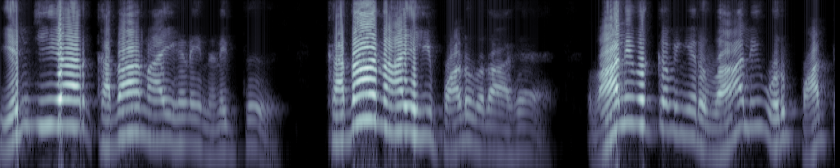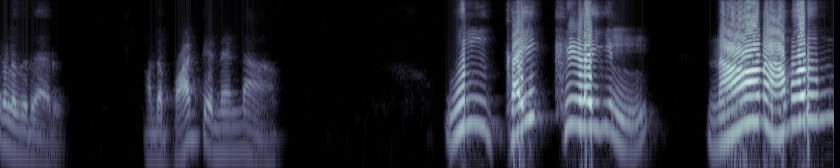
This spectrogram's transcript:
எம்ஜிஆர் கதாநாயகனை நினைத்து கதாநாயகி பாடுவதாக வாலிப கவிஞர் வாலி ஒரு பாட்டு எழுதுறாரு. அந்த பாட்டு என்னன்னா உன் கை கிளையில் நான் அமரும்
